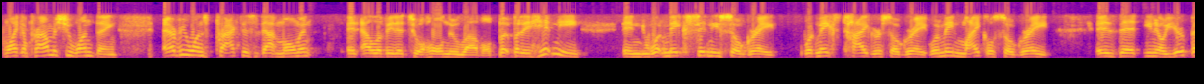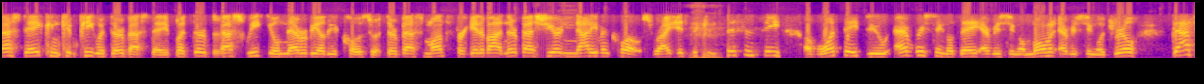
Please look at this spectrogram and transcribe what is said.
Well, I can promise you one thing: everyone's practice at that moment it elevated to a whole new level. But but it hit me in what makes Sidney so great, what makes Tiger so great, what made Michael so great is that you know your best day can compete with their best day, but their best week you'll never be able to get close to it. Their best month, forget about it. And their best year, not even close. Right? It's the consistency of what they do every single day, every single moment, every single drill. That's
